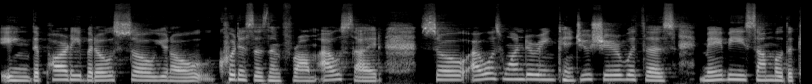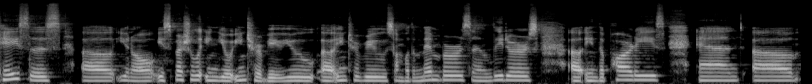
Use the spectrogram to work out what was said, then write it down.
in the party, but also, you know, criticism from outside. So I was wondering, can you share with us maybe some of the cases, uh, you know, especially in your interview, you uh, interview some of the members and leaders uh, in the parties, and um,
